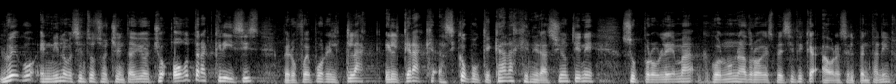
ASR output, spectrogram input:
Luego, en 1988, otra crisis, pero fue por el crack, el crack. Así como que cada generación tiene su problema con una droga específica, ahora es el pentanilo.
